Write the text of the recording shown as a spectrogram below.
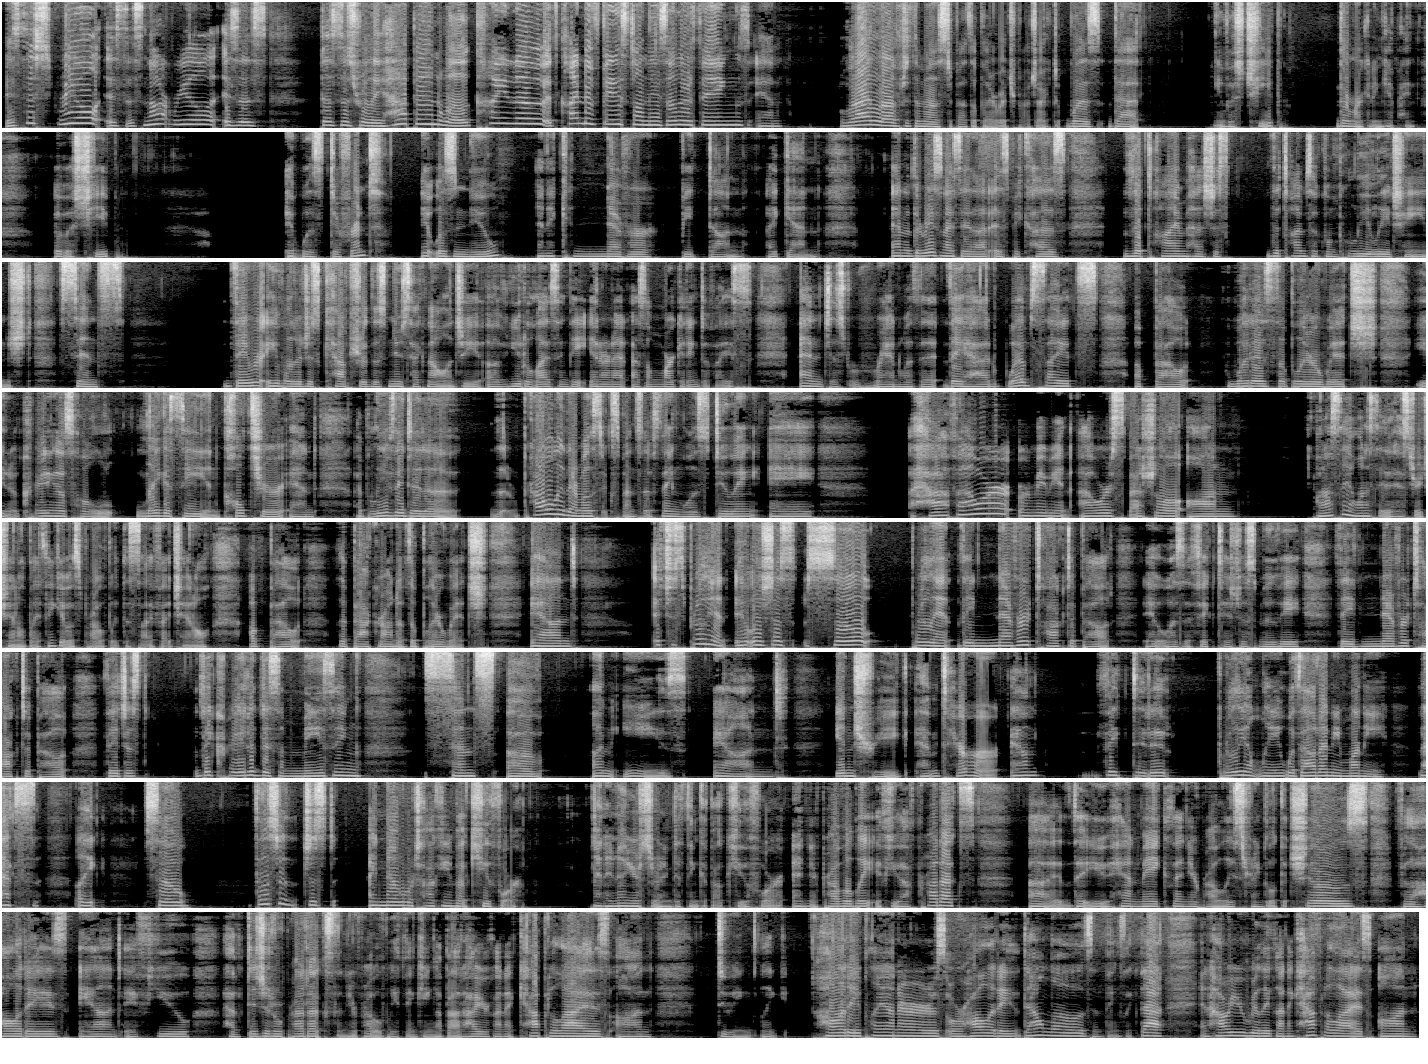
is this real? Is this not real? Is this, does this really happen? Well, kind of, it's kind of based on these other things. And what I loved the most about the Blair Witch Project was that it was cheap, their marketing campaign. It was cheap. It was different. It was new. And it can never be done again. And the reason I say that is because the time has just, the times have completely changed since they were able to just capture this new technology of utilizing the internet as a marketing device and just ran with it. They had websites about what is the Blair Witch, you know, creating this whole legacy and culture. And I believe they did a probably their most expensive thing was doing a, a half hour or maybe an hour special on honestly, I want to say the History Channel, but I think it was probably the Sci Fi Channel about the background of the Blair Witch. And it's just brilliant. It was just so brilliant. They never talked about it was a fictitious movie. They never talked about, they just, they created this amazing sense of unease and intrigue and terror. And they did it brilliantly without any money. That's like, so those are just, I know we're talking about Q4. And I know you're starting to think about Q4, and you're probably, if you have products uh, that you hand make, then you're probably starting to look at shows for the holidays. And if you have digital products, then you're probably thinking about how you're going to capitalize on doing like holiday planners or holiday downloads and things like that. And how are you really going to capitalize on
